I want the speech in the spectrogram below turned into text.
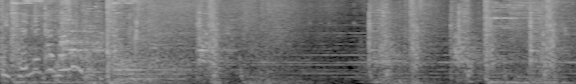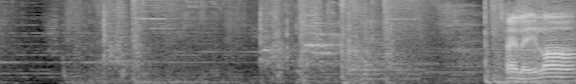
去前面看看路。踩雷啦！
